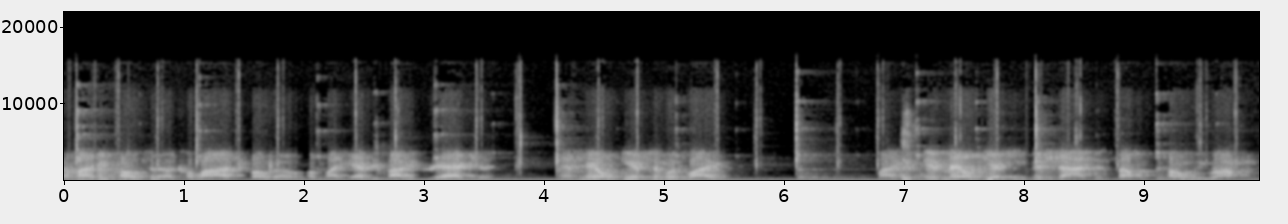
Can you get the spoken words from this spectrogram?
Somebody posted a collage photo of like everybody's reaction, and Mel Gibson was like, like if, if Mel Gibson is shot, then something's totally wrong.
